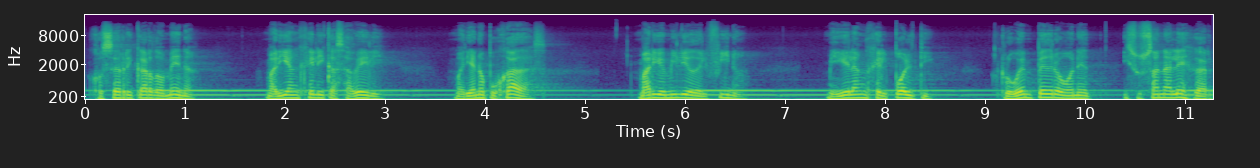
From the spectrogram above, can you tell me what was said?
José Ricardo Mena, María Angélica Sabelli, Mariano Pujadas, Mario Emilio Delfino, Miguel Ángel Polti, Rubén Pedro Bonet y Susana Lesgard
